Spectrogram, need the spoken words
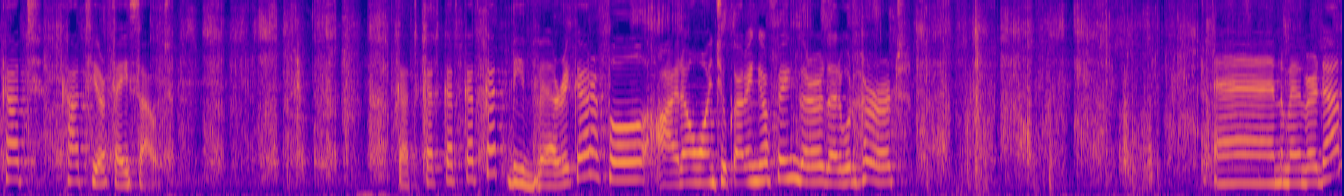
cut, cut your face out. Cut, cut, cut, cut, cut. Be very careful. I don't want you cutting your finger. That would hurt. And when we're done,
